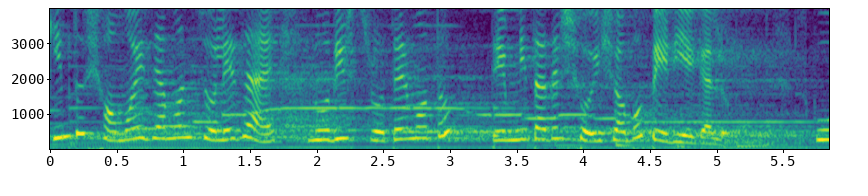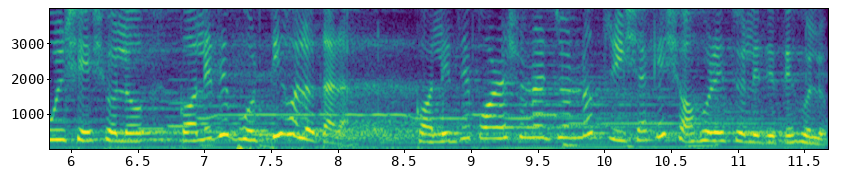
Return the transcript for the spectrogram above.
কিন্তু সময় যেমন চলে যায় নদীর স্রোতের মতো, তেমনি তাদের শৈশবও পেরিয়ে গেল। স্কুল শেষ হলো, কলেজে ভর্তি হলো তারা। কলেজে পড়াশোনার জন্য তৃষাকে শহরে চলে যেতে হলো।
